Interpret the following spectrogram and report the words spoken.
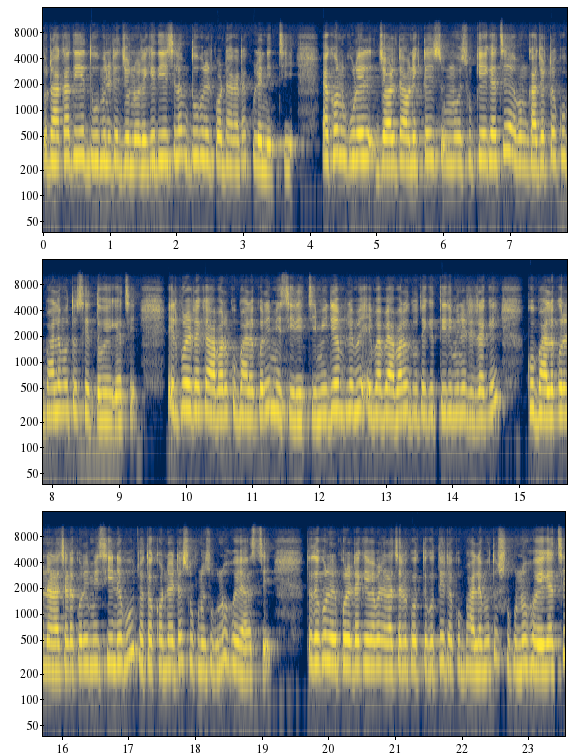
তো ঢাকা দিয়ে দু মিনিটের জন্য রেখে দিয়েছিলাম। দু মিনিট পর ঢাকাটা খুলে নিচ্ছি। এখন গুড়ের জলটা অনেকটাই শুকিয়ে গেছে এবং গাজরটা খুব ভালো মতো সেদ্ধ হয়ে গেছে। এরপর এটাকে আবারও খুব ভালো করে মিশিয়ে দিচ্ছি মিডিয়াম ফ্লেমে এভাবে আবারও দু থেকে তিন মিনিট এটাকে খুব ভালো করে নাড়াচাড়া করে মিশিয়ে নেব যতক্ষণ না এটা শুকনো শুকনো হয়ে আসছে। তো দেখুন, এরপর এটাকে এভাবে নাড়াচাড়া করতে করতে এটা খুব ভালো মতো শুকনো হয়ে গেছে।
